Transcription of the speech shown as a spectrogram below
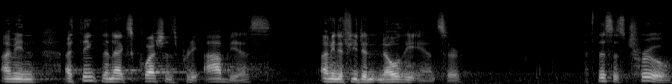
I mean, I think the next question is pretty obvious. I mean, if you didn't know the answer, if this is true,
